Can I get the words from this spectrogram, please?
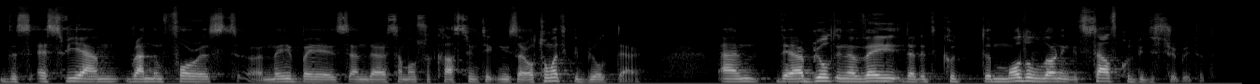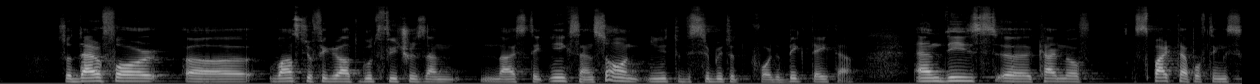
this SVM, random forest, uh, naive Bayes, and there are some also clustering techniques that are automatically built there. And they are built in a way that it could, the model learning itself could be distributed. So therefore, uh, once you figure out good features and nice techniques and so on, you need to distribute it for the big data. And these uh, kind of Spark type of things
